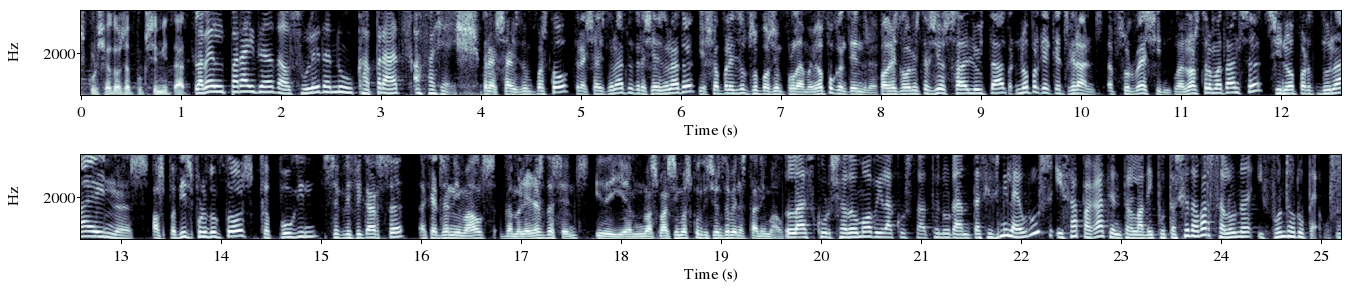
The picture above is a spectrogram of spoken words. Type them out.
escorxadors a proximitat. L'Abel Paraire del Soler de Nuc a Prats afegeix. Tres xais d'un pastor, tres xais d'un altre, tres xais d'un altre, i això per ells els suposa un problema. Jo ho puc entendre. Però des de l'administració s'ha lluitat no perquè aquests grans absorbeixin la nostra matança, sinó per donar eines als petits productors que puguin sacrificar-se aquests animals de maneres decents i amb les màximes condicions de benestar animal. L'escorxador mòbil ha costat 96.000 euros i s'ha pagat entre la Diputació de Barcelona i fons europeus.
